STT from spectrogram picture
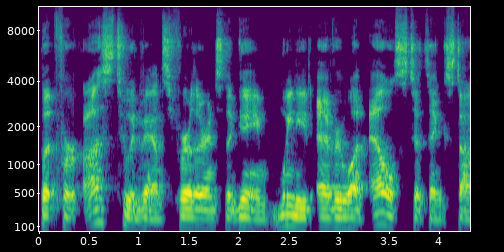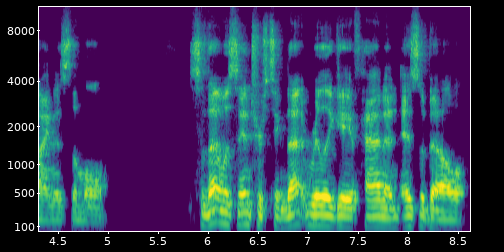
but for us to advance further into the game, we need everyone else to think Stijn is the mole. So that was interesting. That really gave Hannah and Isabel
